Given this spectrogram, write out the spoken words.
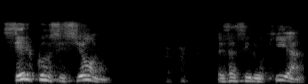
circuncisión, esa cirugía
